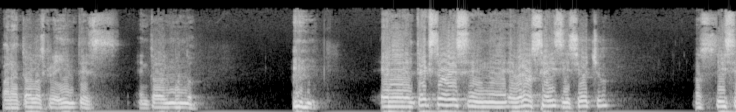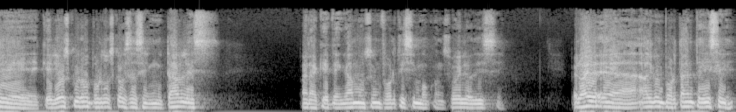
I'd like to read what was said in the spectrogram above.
para todos los creyentes en todo el mundo. El texto es en eh, Hebreos 6, 18. Nos dice que Dios curó por dos cosas inmutables para que tengamos un fortísimo consuelo, dice. Pero hay eh, algo importante, dice,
